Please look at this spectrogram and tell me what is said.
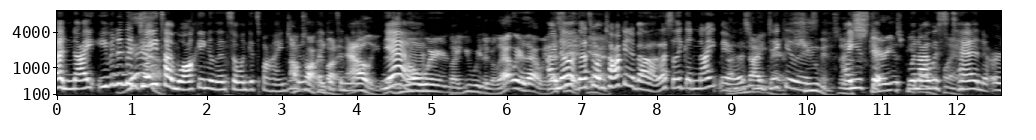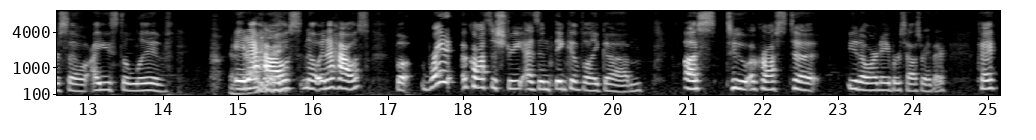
a night, even in the Yeah. daytime, walking and then someone gets behind you. I'm talking like, about it's an alley. There's yeah, nowhere like you either go that way or that way. I know. it, That's what I'm talking about. That's like a nightmare. A That's nightmare. ridiculous. Humans, they're I the used scariest to people when I was ten or so. I used to live In in a house. No, in a house, but right across the street. As in, think of like um, us to across to, you know, our neighbor's house right there. Okay,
